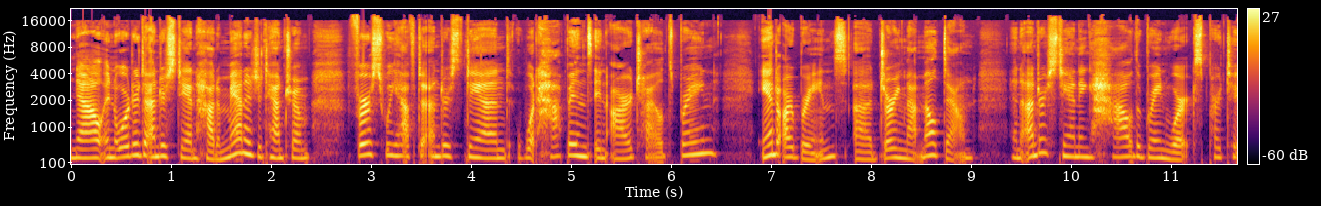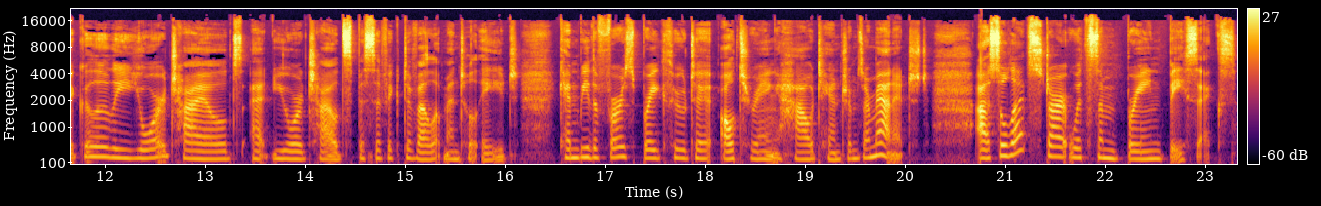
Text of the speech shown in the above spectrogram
Now, in order to understand how to manage a tantrum, first we have to understand what happens in our child's brain and our brains uh, during that meltdown, and understanding how the brain works, particularly your child's at your child's specific developmental age, can be the first breakthrough to altering how tantrums are managed. Uh, so, let's start with some brain basics.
